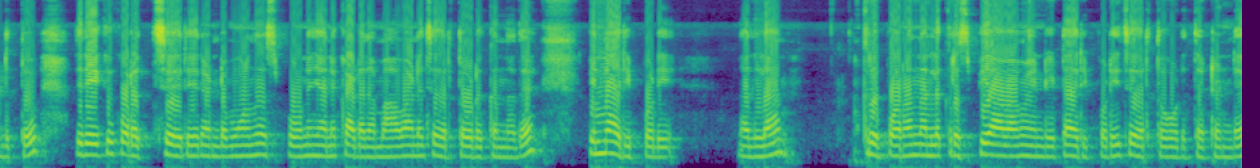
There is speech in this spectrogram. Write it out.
എടുത്തു. ഇതിലേക്ക് കുറച്ച് ഒരു രണ്ട് മൂന്ന് സ്പൂൺ ഞാൻ കടലമാവാണ് ചേർത്ത് കൊടുക്കുന്നത്. പിന്നെ അരിപ്പൊടി. നല്ല പുറം നല്ല ക്രിസ്പി ആവാൻ വേണ്ടിയിട്ട് അരിപ്പൊടി ചേർത്ത് കൊടുത്തിട്ടുണ്ട്.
